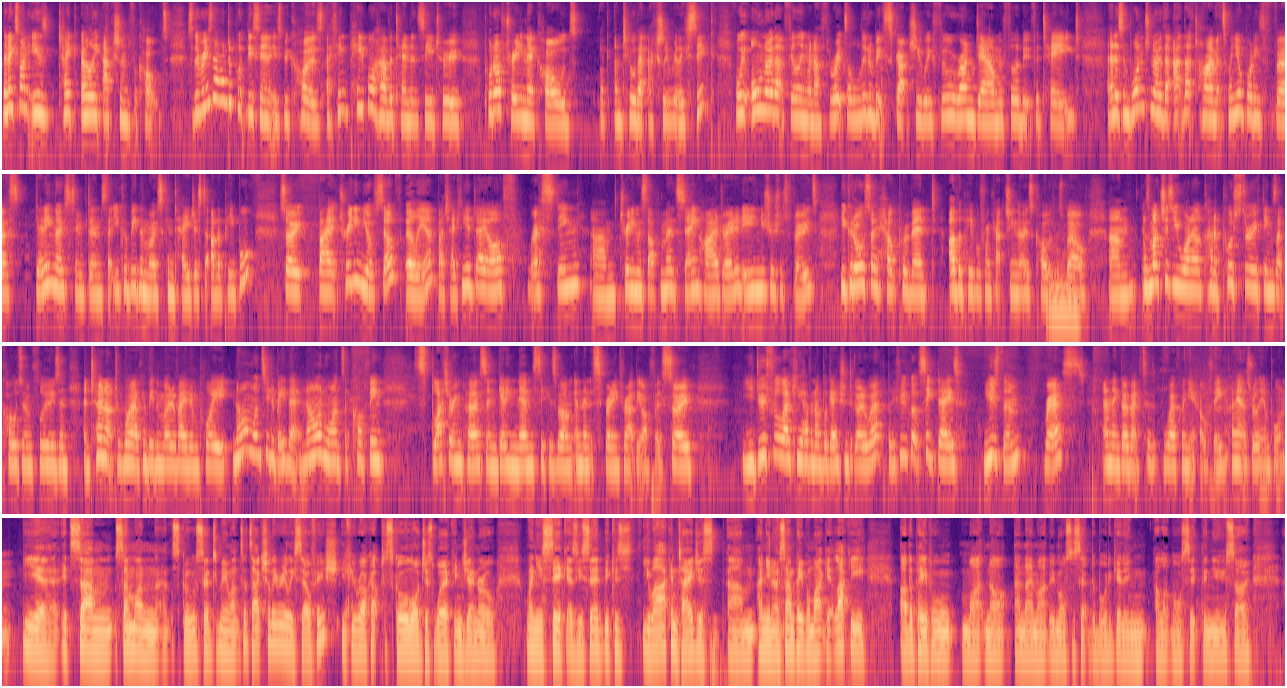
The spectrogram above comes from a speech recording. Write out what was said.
The next one is take early action for colds. So the reason I want to put this in is because I think people have a tendency to put off treating their colds like until they're actually really sick. But we all know that feeling when our throat's a little bit scratchy, we feel run down, we feel a bit fatigued. And it's important to know that at that time it's when your body's first getting those symptoms that you could be the most contagious to other people. So by treating yourself earlier, by taking a day off, resting, um, treating with supplements, staying hydrated, eating nutritious foods, you could also help prevent other people from catching those colds as well. Um, as much as you want to kind of push through things like colds and flus and, and turn up to work and be the motivated employee, no one wants you to be there. No one wants a coughing, splattering person getting them sick as well and then it's spreading throughout the office. So you do feel like you have an obligation to go to work, but if you've got sick days, use them, rest, and then go back to work when you're healthy. I think that's really important. Yeah, it's um someone at school said to me once it's actually really selfish if you rock up to school or just work in general when you're sick as you said because you are contagious um and you know some people might get lucky other people might not and they might be more susceptible to getting a lot more sick than you so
